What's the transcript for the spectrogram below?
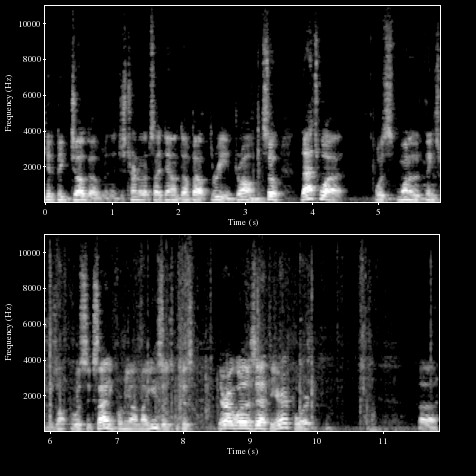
get a big jug of them, and then just turn it upside down, dump out three, and draw them. And so that's what was one of the things was was exciting for me on my easels because there I was at the airport uh,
